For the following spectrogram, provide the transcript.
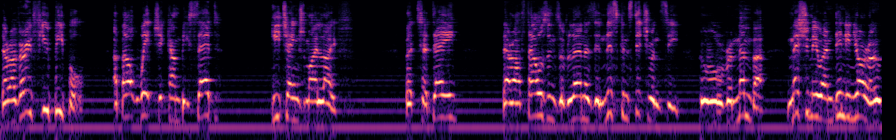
there are very few people about which it can be said, he changed my life. But today, there are thousands of learners in this constituency who will remember Meshimiwa and Dindinyoro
